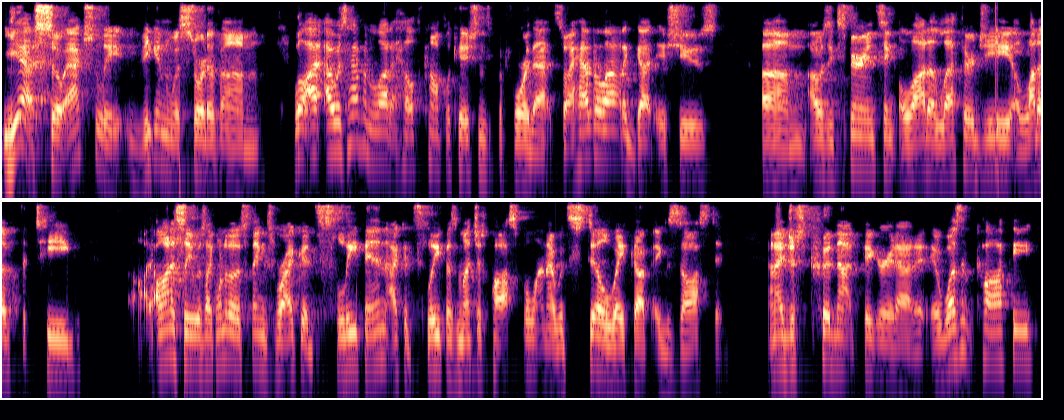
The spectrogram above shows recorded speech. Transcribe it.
Yeah, so actually, vegan was sort of um, well, I, I, was having a lot of health complications before that. So I had a lot of gut issues. Um, I was experiencing a lot of lethargy, a lot of fatigue. Honestly, it was like one of those things where I could sleep in, I could sleep as much as possible, and I would still wake up exhausted. And I just could not figure it out. It, it wasn't coffee,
